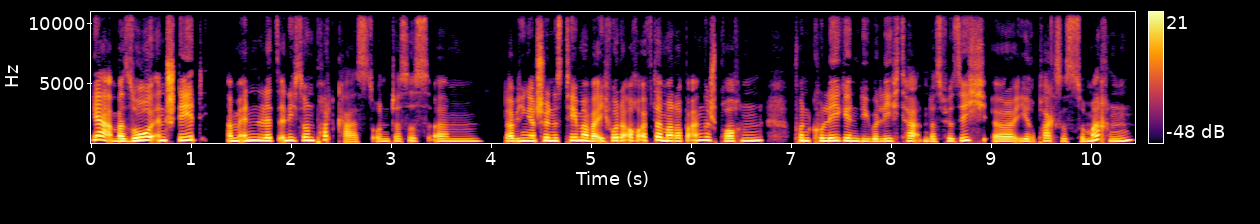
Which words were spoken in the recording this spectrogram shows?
Ja, aber so entsteht am Ende letztendlich so ein Podcast und das ist, ähm, glaube ich, ein ganz schönes Thema, weil ich wurde auch öfter mal darauf angesprochen von Kolleginnen, die überlegt hatten, das für sich äh, ihre Praxis zu machen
